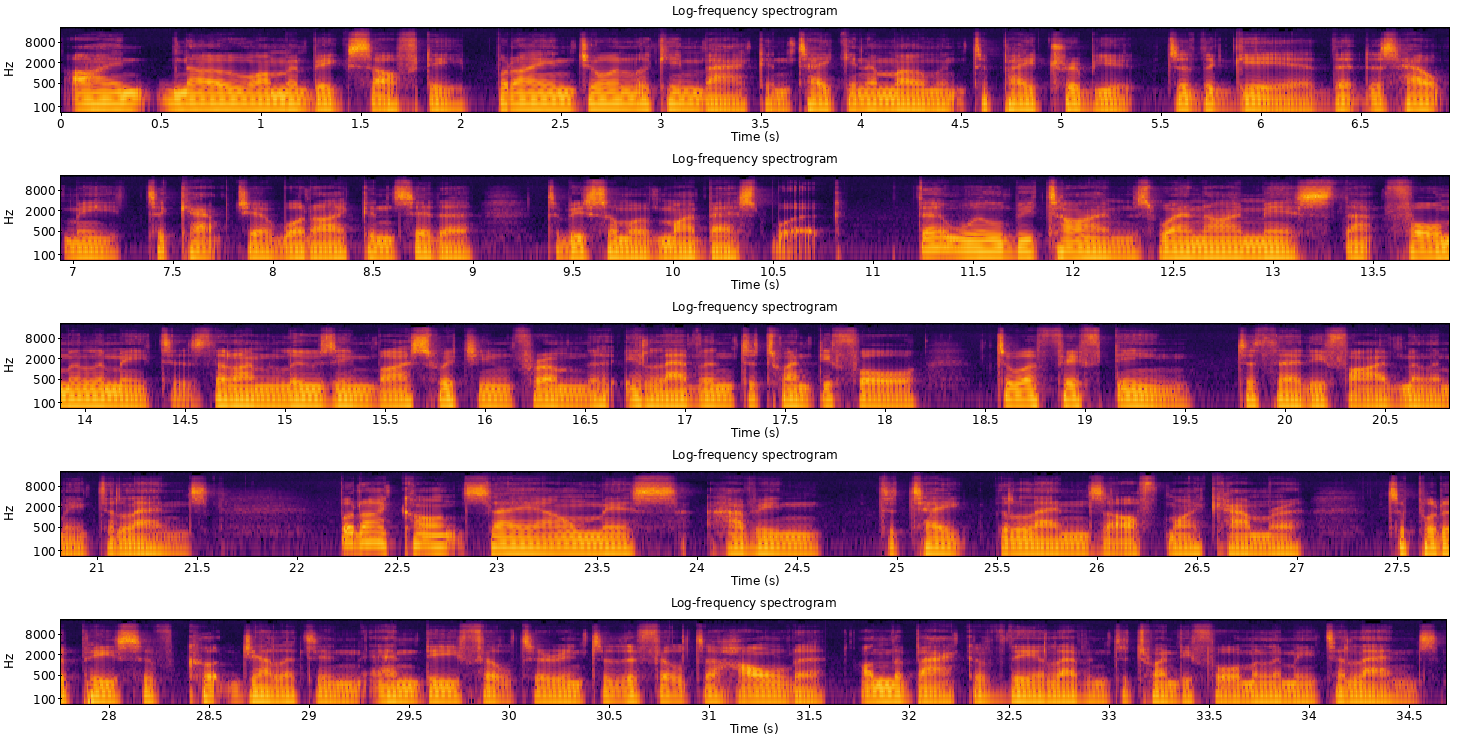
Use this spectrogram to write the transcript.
I know I'm a big softy, but I enjoy looking back and taking a moment to pay tribute to the gear that has helped me to capture what I consider to be some of my best work. There will be times when I miss that 4mm that I'm losing by switching from the 11 to 24 to a 15 to 35mm lens but I can't say I'll miss having to take the lens off my camera to put a piece of cut gelatin ND filter into the filter holder on the back of the 11 to 24mm lens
